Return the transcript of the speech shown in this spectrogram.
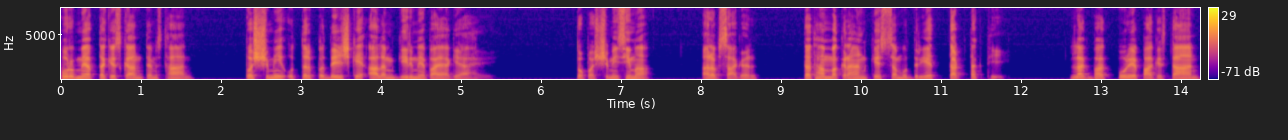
पूर्व में अब तक इसका अंतिम स्थान पश्चिमी उत्तर प्रदेश के आलमगीर में पाया गया है। तो पश्चिमी सीमा, अरब सागर तथा मकरान के समुद्रीय तट तक थी, लगभग पूरे पाकिस्तान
